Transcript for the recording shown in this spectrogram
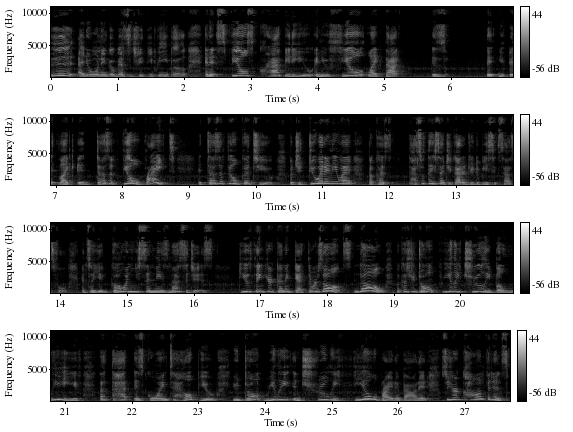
I don't want to go message 50 people. And it feels crappy to you. And you feel like that is, it, it like, it doesn't feel right. It doesn't feel good to you, but you do it anyway because that's what they said you got to do to be successful. And so you go and you send these messages. Do you think you're going to get the results? No, because you don't really truly believe that that is going to help you. You don't really and truly feel right about it. So your confidence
